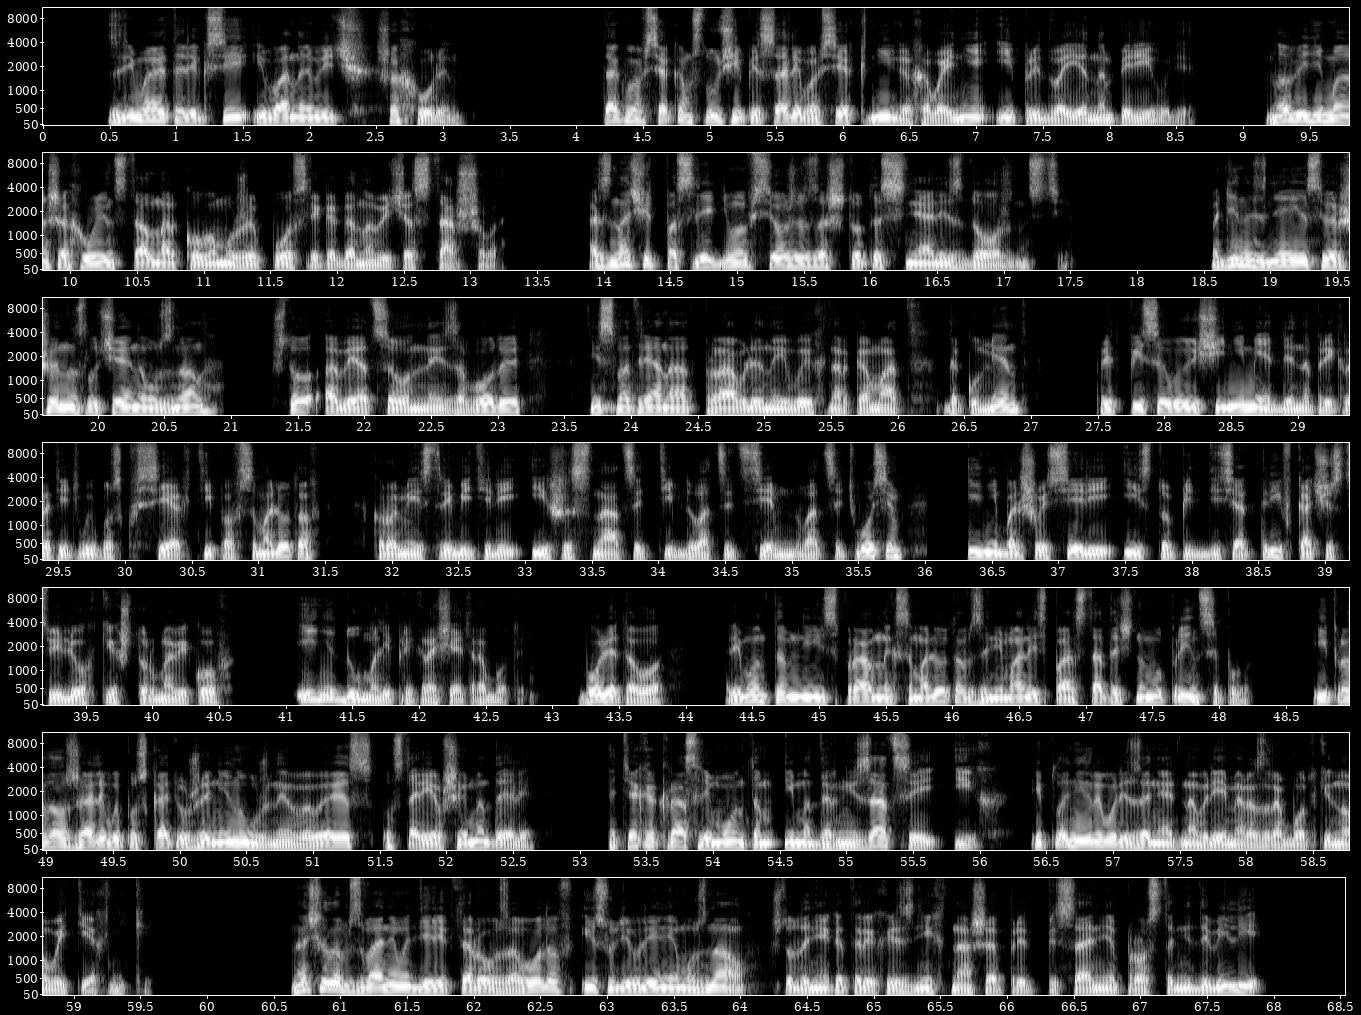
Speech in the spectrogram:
занимает Алексей Иванович Шахурин. Так во всяком случае писали во всех книгах о войне и предвоенном периоде. Но, видимо, Шахурин стал наркомом уже после Кагановича-старшего. А значит, последнего все же за что-то сняли с должности. В один из дней я совершенно случайно узнал, что авиационные заводы, несмотря на отправленный в их наркомат документ, предписывающий немедленно прекратить выпуск всех типов самолетов, кроме истребителей И-16 тип 27-28 и небольшой серии И-153 в качестве легких штурмовиков и не думали прекращать работы. Более того, ремонтом неисправных самолетов занимались по остаточному принципу и продолжали выпускать уже ненужные ВВС устаревшие модели, хотя как раз ремонтом и модернизацией их и планировали занять на время разработки новой техники. Начал обзванивать директоров заводов и с удивлением узнал, что до некоторых из них наше предписание просто не довели,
